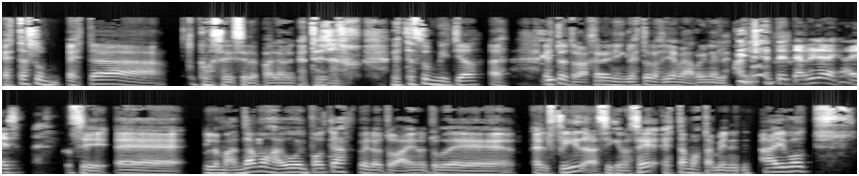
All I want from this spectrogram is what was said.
está sub, está, ¿cómo se dice la palabra en castellano? Está submitiado. Ah, esto de trabajar en inglés todos los días me arruina el español. te, te arruina la cabeza. Sí, eh, lo mandamos a Google Podcast, pero todavía no tuve el feed, así que no sé. Estamos también en iVoox.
